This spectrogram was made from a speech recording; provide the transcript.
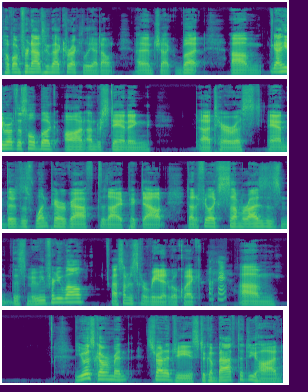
hope I'm pronouncing that correctly. I don't, I didn't check, but um, yeah, he wrote this whole book on understanding uh, terrorists, and there's this one paragraph that I picked out that I feel like summarizes this movie pretty well. Uh, so I'm just gonna read it real quick. Okay. Um, U.S. government strategies to combat the jihad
